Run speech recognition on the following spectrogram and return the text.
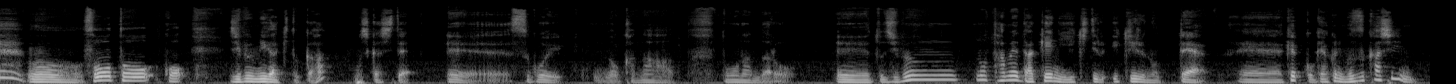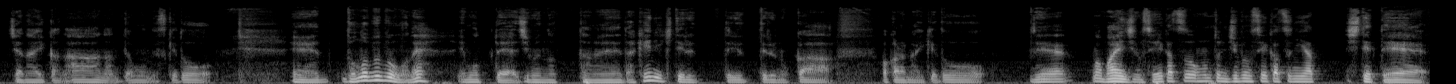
うん、相当、こう、自分磨きとか、もしかして、えー、すごいのかなどうなんだろう。えっ、ー、と、自分のためだけに生きてる、生きるのって、えー、結構逆に難しいんじゃないかななんて思うんですけど、えー、どの部分をね、持って自分のためだけに生きてるって言ってるのか、わからないけど、ね、まあ毎日の生活を本当に自分生活にや、してて、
